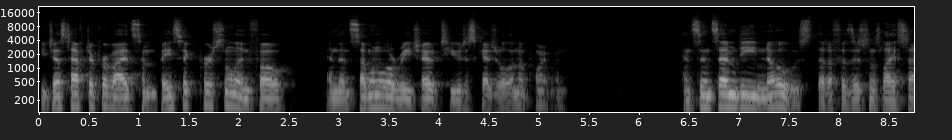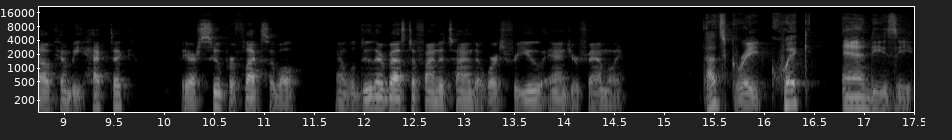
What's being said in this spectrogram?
You just have to provide some basic personal info, and then someone will reach out to you to schedule an appointment. And since MD knows that a physician's lifestyle can be hectic, they are super flexible and will do their best to find a time that works for you and your family. That's great. Quick and easy.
